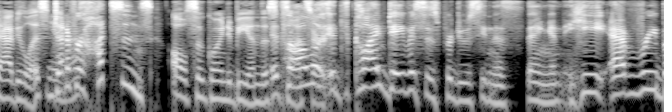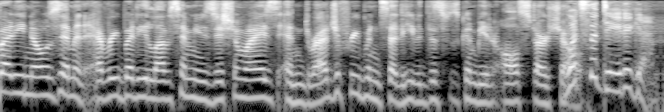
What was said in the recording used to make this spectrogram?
fabulous. Jennifer Hudson's also going to be in this It's concert. all it's Clive Davis is producing this thing and he everybody knows him and everybody loves him musician wise and Roger Friedman said he this was going to be an all-star show. What's the date again?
